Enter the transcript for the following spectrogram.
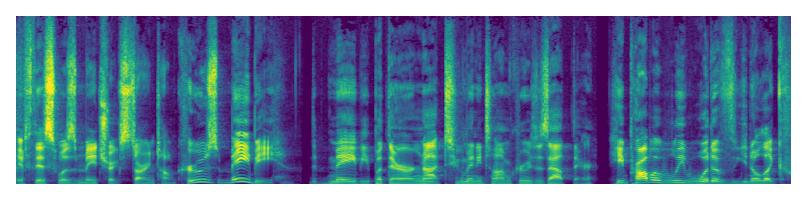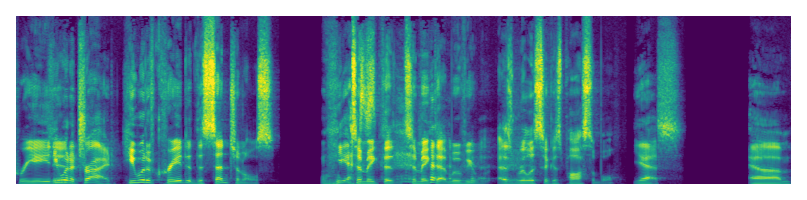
if this was Matrix starring Tom Cruise, maybe maybe, but there are not too many Tom Cruises out there. he probably would have, you know, like created. He would have tried. He would have created the Sentinels yes. to make the to make that movie as realistic as possible. Yes. Um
